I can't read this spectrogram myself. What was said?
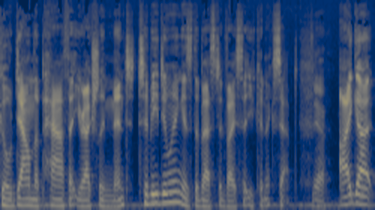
go down the path that you're actually meant to be doing is the best advice that you can accept. Yeah. I got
